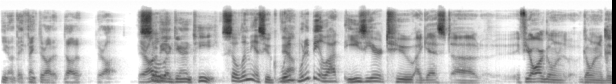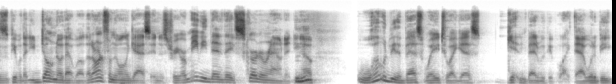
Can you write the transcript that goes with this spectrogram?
You know, they think there ought to there ought, there ought, ought So to be a guarantee. So let me ask you: Would, Yeah. it, would it be a lot easier to, I guess, uh, if you are going going into business with people that you don't know that well, that aren't from the oil and gas industry, or maybe they they skirt around it? You Mm-hmm. know, what would be the best way to, I guess, get in bed with people like that? Would it be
